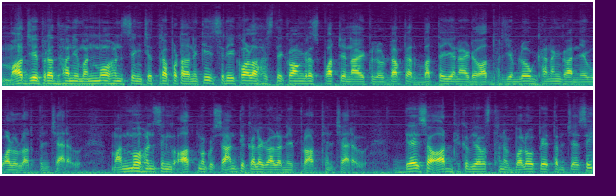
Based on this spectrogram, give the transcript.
మాజీ ప్రధాని మన్మోహన్ సింగ్ చిత్రపటానికి శ్రీకాళహస్తి కాంగ్రెస్ పార్టీ నాయకులు డాక్టర్ బత్తయ్య నాయుడు ఆధ్వర్యంలో ఘనంగా నివాళులు అర్పించారు. మన్మోహన్ సింగ్ ఆత్మకు శాంతి కలగాలని ప్రార్థించారు. దేశ ఆర్థిక వ్యవస్థను బలోపేతం చేసి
